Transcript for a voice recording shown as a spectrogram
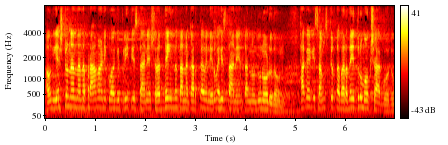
ಅವನು ಎಷ್ಟು ನನ್ನನ್ನು ಪ್ರಾಮಾಣಿಕವಾಗಿ ಪ್ರೀತಿಸ್ತಾನೆ, ಶ್ರದ್ಧೆಯಿಂದ ತನ್ನ ಕರ್ತವ್ಯ ನಿರ್ವಹಿಸ್ತಾನೆ ಅಂತ ಅನ್ನೋದು ನೋಡುದು ಅವನು. ಹಾಗಾಗಿ ಸಂಸ್ಕೃತ ಬರದೇ ಇದ್ರೂ ಮೋಕ್ಷ ಆಗ್ಬೋದು.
